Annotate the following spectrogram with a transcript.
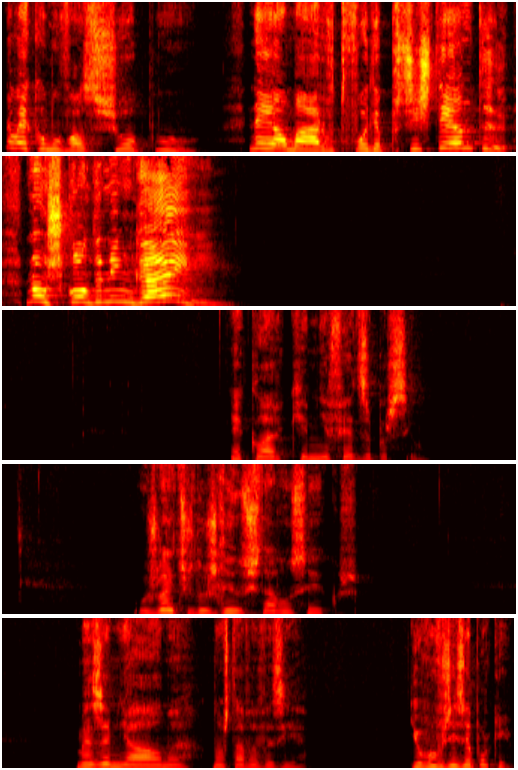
não é como o vosso chopo. Nem é uma árvore de folha persistente. Não esconde ninguém. É claro que a minha fé desapareceu. Os leitos dos rios estavam secos. Mas a minha alma não estava vazia. E eu vou-vos dizer porquê.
